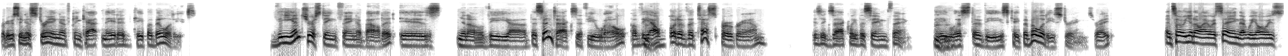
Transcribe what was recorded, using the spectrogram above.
producing a string of concatenated capabilities. The interesting thing about it is, you know, the uh, the syntax, if you will, of the mm-hmm. output of the test program is exactly the same thing. Mm-hmm. A list of these capability strings, right? And so, you know, I was saying that we always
